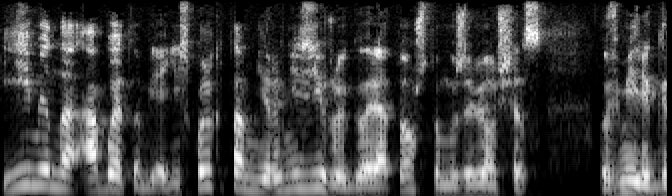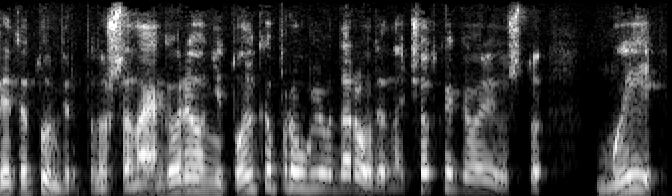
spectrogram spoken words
именно об этом. Я нисколько там не иронизирую, говоря о том, что мы живем сейчас в мире Греты Тумберг, потому что она говорила не только про углеводороды, она четко говорила, что мы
